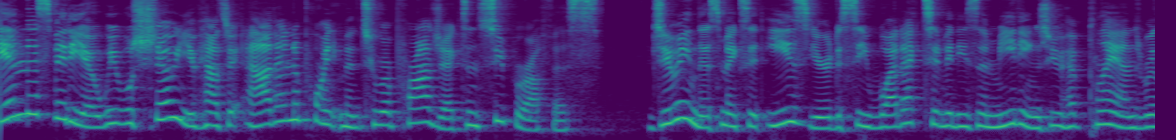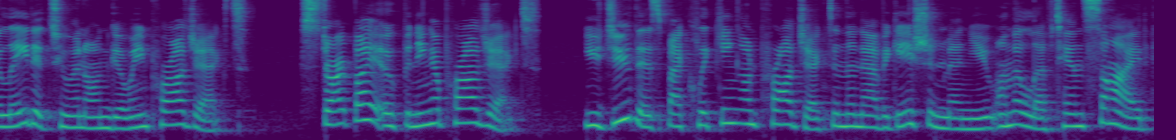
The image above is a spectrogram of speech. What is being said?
In this video, we will show you how to add an appointment to a project in SuperOffice. Doing this makes it easier to see what activities and meetings you have planned related to an ongoing project. Start by opening a project. You do this by clicking on Project in the navigation menu on the left-hand side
